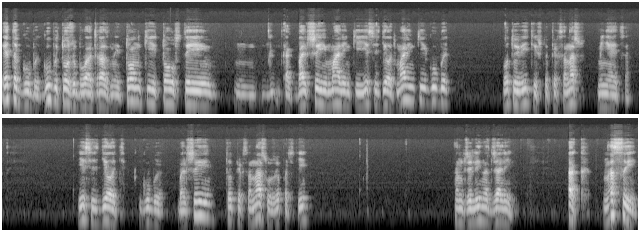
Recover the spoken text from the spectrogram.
Это губы. Губы тоже бывают разные. Тонкие, толстые, как большие, маленькие. Если сделать маленькие губы, вот вы видите, что персонаж меняется. Если сделать губы большие, то персонаж уже почти Анджелина Джоли. Так, носы.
